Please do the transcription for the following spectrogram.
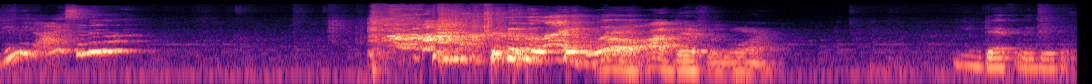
Give me the ice, nigga. like what? Bro, I definitely won. You definitely did it.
